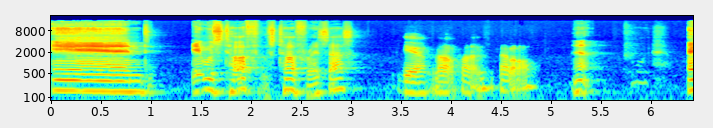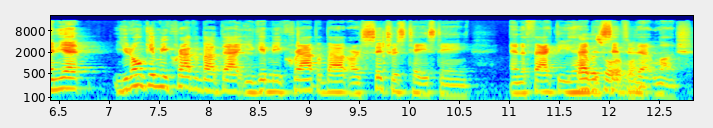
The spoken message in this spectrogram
And it was tough. It was tough, right, Sas? Yeah, not fun at all. Yeah. And yet, you don't give me crap about that. You give me crap about our citrus tasting and the fact that you had to was sit through that lunch.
